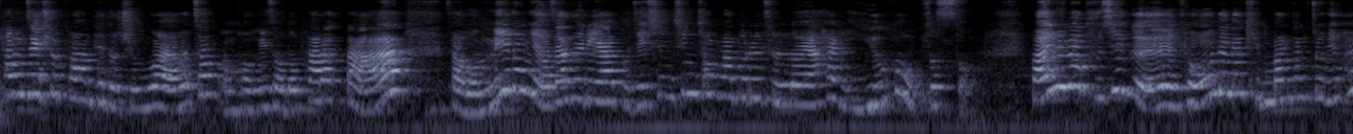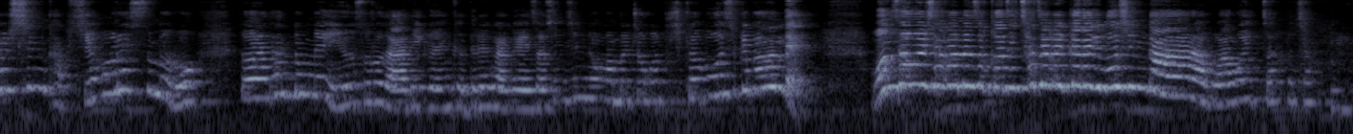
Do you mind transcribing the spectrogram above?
형제 슈퍼한테도 준 거야, 그쵸? 어, 거기서도 팔았다. 자 원미동 여자들이야 굳이 싱싱청가물을 들러야 할 이유가 없었어. 과일이나 부식은 경호대나 김반장 쪽이 훨씬 값이 헐했으므로 또한 한 동네 이웃으로 낯익은 그들의 가게에서 싱싱청가물 쪽을 지켜보고 싶겠는데 원성을 사가면서까지 찾아갈 까닭이 무엇인가 라고 하고 있죠 그쵸? 음.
